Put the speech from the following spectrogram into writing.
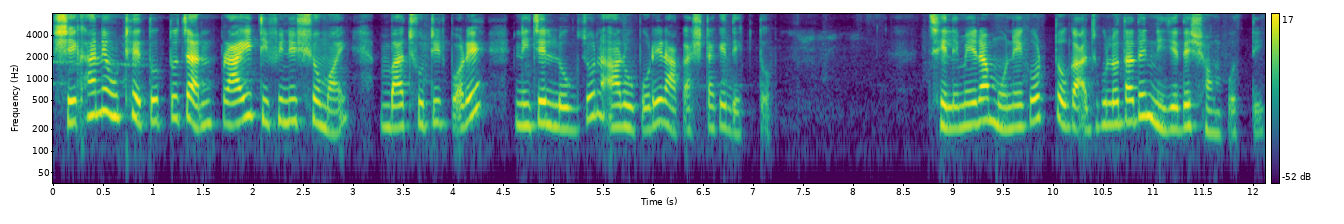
সেখানে উঠে তত্ত্বচান প্রায় টিফিনের সময় বা ছুটির পরে নিচের লোকজন আর উপরের আকাশটাকে দেখত। ছেলেমেয়েরা মনে করতো গাছগুলো তাদের নিজেদের সম্পত্তি।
